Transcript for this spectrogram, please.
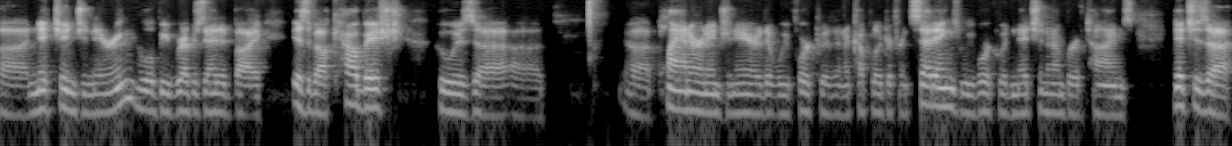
uh, Nitsch Engineering, who will be represented by Isabel Kaubish, who is a, a, a, planner and engineer that we've worked with in a couple of different settings. We've worked with Nitsch a number of times. Nitsch is a,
